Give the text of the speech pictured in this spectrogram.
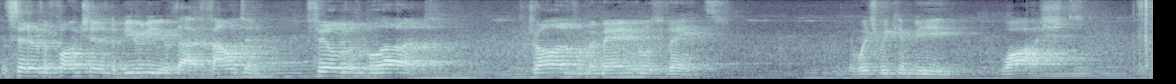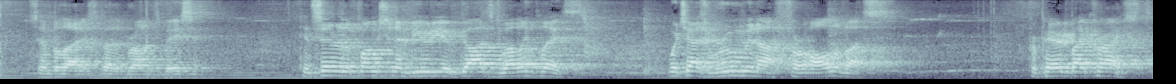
Consider the function and the beauty of that fountain filled with blood drawn from Emmanuel's veins, in which we can be washed symbolized by the bronze basin. Consider the function and beauty of God's dwelling place, which has room enough for all of us, prepared by Christ,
